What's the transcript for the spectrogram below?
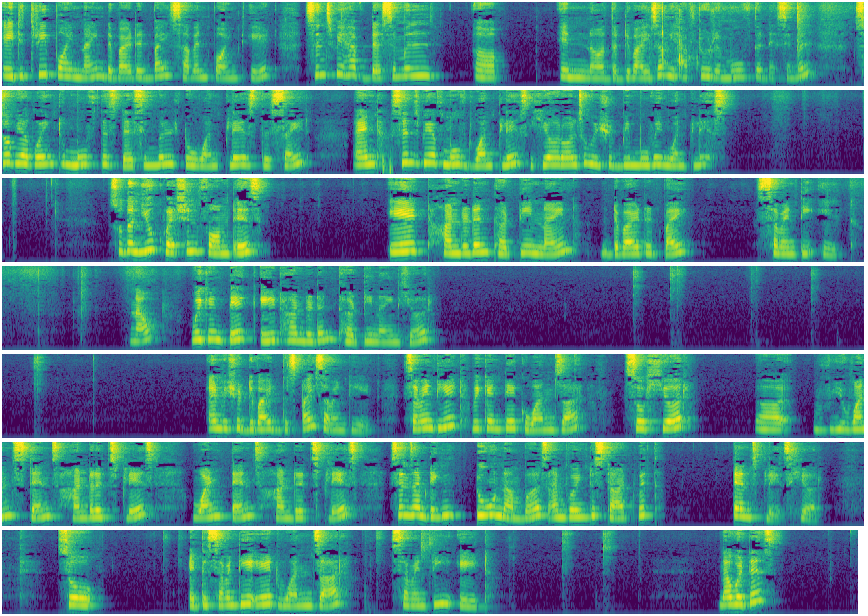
83.9 divided by 7.8 since we have decimal uh, in uh, the divisor we have to remove the decimal. So we are going to move this decimal to one place this side. And since we have moved one place here also we should be moving one place. So the new question formed is 839 divided by 78 now we can take 839 here. And we should divide this by 78 78 we can take ones are. So here uh, ones tens hundreds place. One tens hundreds place. Since I'm taking two numbers I'm going to start with tens place here. So it is 78 ones are 78 now it is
